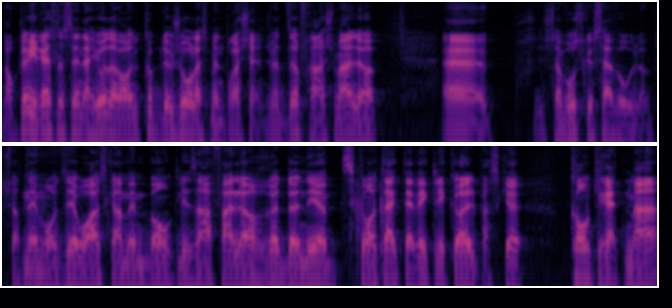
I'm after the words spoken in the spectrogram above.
Donc là, il reste le scénario d'avoir une coupe de jours la semaine prochaine. Je vais te dire franchement, là, ça vaut ce que ça vaut. Là. Certains vont dire, ouais, c'est quand même bon que les enfants leur redonner un petit contact avec l'école parce que concrètement,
